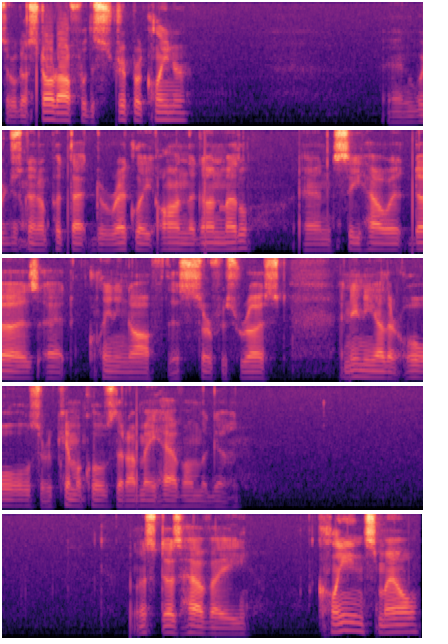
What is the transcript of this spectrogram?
So we're going to start off with a stripper cleaner and we're just going to put that directly on the gunmetal and see how it does at cleaning off this surface rust and any other oils or chemicals that I may have on the gun. This does have a clean smell,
